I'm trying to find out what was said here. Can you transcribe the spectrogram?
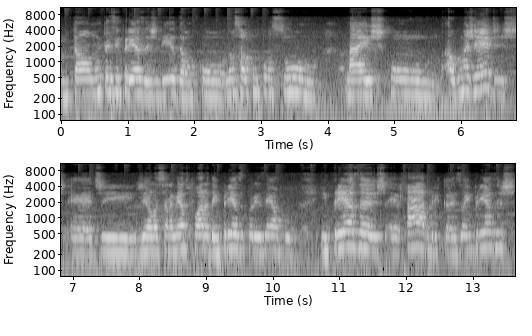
então muitas empresas lidam com não só com consumo, mas com algumas redes é, de, de, relacionamento fora da empresa, por exemplo, empresas, é, fábricas ou empresas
